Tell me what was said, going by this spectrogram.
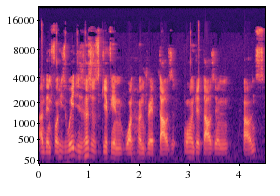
And then for his wages, let's just give him 100,000 100,000 pounds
